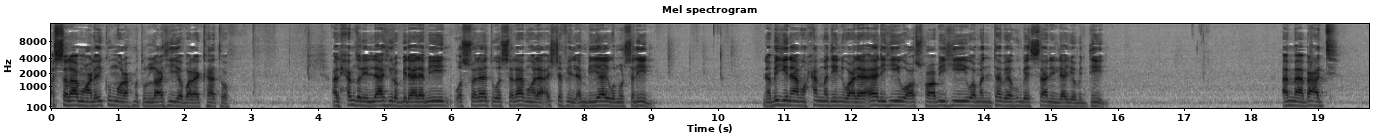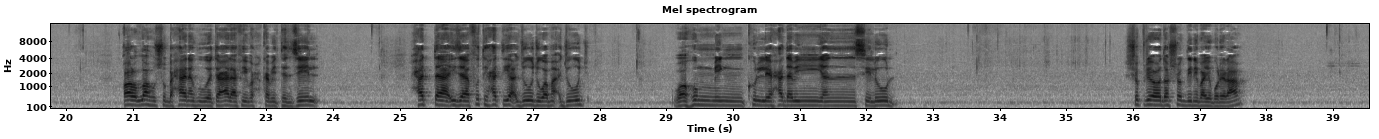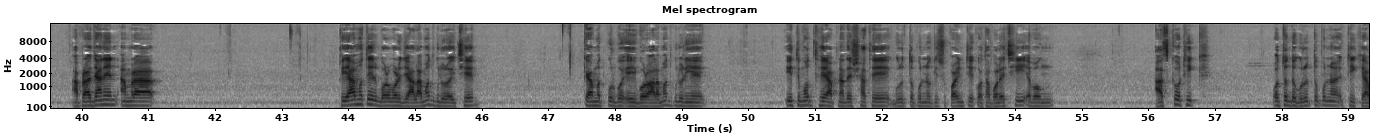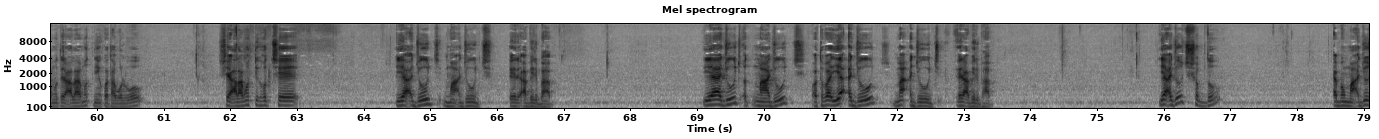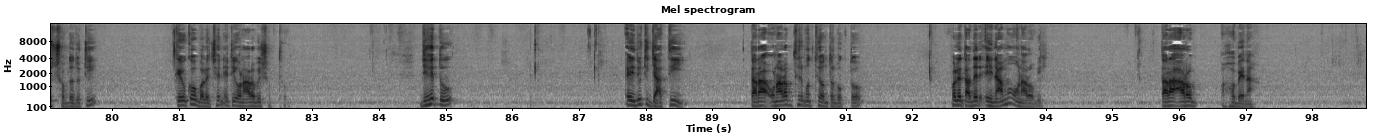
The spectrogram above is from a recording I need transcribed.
السلام عليكم ورحمة الله وبركاته. الحمد لله رب العالمين والصلاة والسلام على أشرف الأنبياء والمرسلين. نبينا محمد وعلى آله وأصحابه ومن تبعهم بإحسان إلى يوم الدين. أما بعد قال الله سبحانه وتعالى في محكم التنزيل حتى إذا فتحت يأجوج ومأجوج ওয়াহুম Ming খুল্লি হাদাবিয়ানসিলুন সুপ্রিয় দর্শক, দিনী বায়ু বোনেরা, আপনারা জানেন আমরা কেয়ামতের বড় বড় যে আলামতগুলো রয়েছে, কেয়ামত পূর্ব এই বড় আলামতগুলো নিয়ে ইতিমধ্যে আপনাদের সাথে গুরুত্বপূর্ণ কিছু পয়েন্টে কথা বলেছি এবং আজকেও ঠিক অত্যন্ত গুরুত্বপূর্ণ একটি কেয়ামতের আলামত নিয়ে কথা বলব। সে আলামতটি হচ্ছে ইয়াজুজ, মাজুজ এর আবির্ভাব। ইয়াজুজ, মাজুজ অথবা ইয়াজুজ, মাজুজ এর আবির্ভাব। ইয়াজুজ শব্দ এবং মাজুজ শব্দ দুটি কেউ কেউ বলেছেন এটি অনারবি শব্দ। যেহেতু এই দুটি জাতি তারা অনারবদের মধ্যে অন্তর্ভুক্ত, ফলে তাদের এই নামও অনারবি। তারা আরব হবে না।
